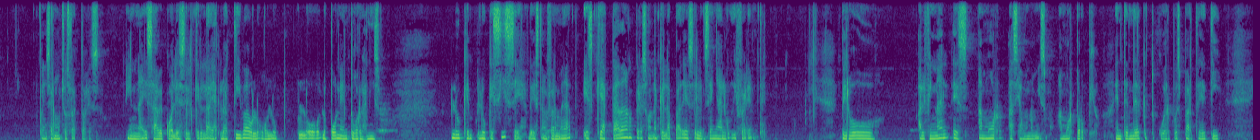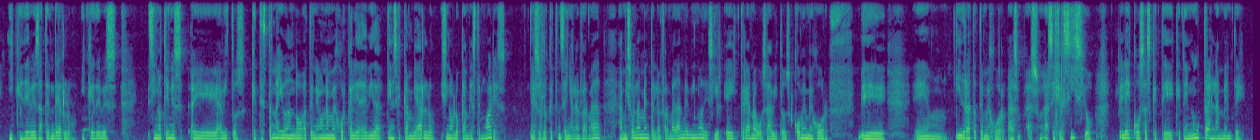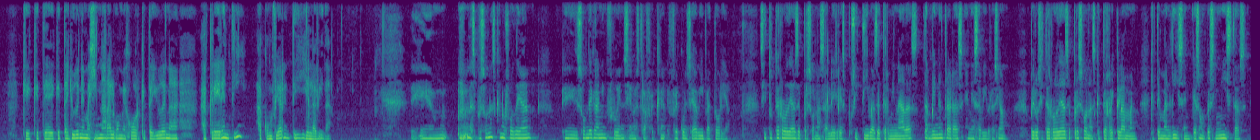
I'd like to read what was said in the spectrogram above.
Pueden ser muchos factores y nadie sabe cuál es el que lo activa o, lo, lo, pone en tu organismo. Lo que, lo que sí sé de esta enfermedad es que a cada persona que la padece le enseña algo diferente. Pero al final es amor hacia uno mismo, amor propio, entender que tu cuerpo es parte de ti y que debes atenderlo y que debes, si no tienes eh, hábitos que te están ayudando a tener una mejor calidad de vida, tienes que cambiarlo y si no lo cambias te mueres. Eso es lo que te enseña la enfermedad. A mí solamente la enfermedad me vino a decir, hey, crea nuevos hábitos, come mejor, eh, em, hidrátate mejor, haz, ejercicio, lee cosas que te, que te nutran la mente, que, que, te, que te ayuden a imaginar algo mejor, que te ayuden a, a creer en ti a confiar en ti y en la vida. Em, las personas que nos rodean eh, son de gran influencia en nuestra frecuencia vibratoria. Si tú te rodeas de personas alegres, positivas, determinadas, también entrarás en esa vibración. Pero si te rodeas de personas que te reclaman, que te maldicen, que son pesimistas,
